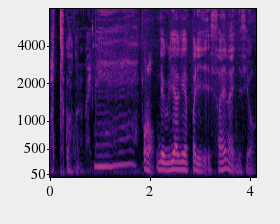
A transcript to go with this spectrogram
全く上がらない。えあら。で売り上げやっぱり冴えないんですよ。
